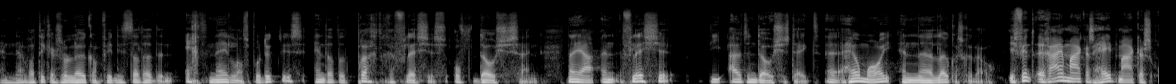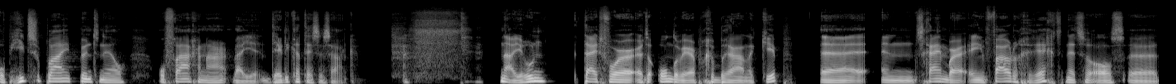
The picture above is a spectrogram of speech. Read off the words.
En eh, wat ik er zo leuk aan vind is dat het een echt Nederlands product is en dat het prachtige flesjes of doosjes zijn. Nou ja, een flesje die uit een doosje steekt. Eh, heel mooi en eh, leuk als cadeau. Je vindt rijmakers, heetmakers op heatsupply.nl of vraag ernaar bij je delicatessenzaak. Nou Jeroen, tijd voor het onderwerp gebraden kip. Eh, een schijnbaar eenvoudig gerecht, net zoals de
